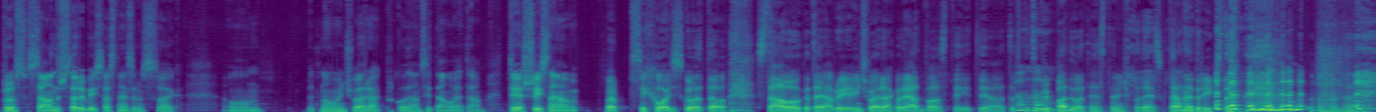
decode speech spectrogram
Protams, Sandrs arī bija sasniedzams uz laiku, un, bet nu, viņš vairāk par kaut kādām citām lietām. Tieši šīs nav par psiholoģisko stāvokli, tajā brīdī viņš vairāk varēja atbalstīt. Jā, tad, kad gribi padoties, tad viņš pateica, ka tā nedrīkst. un, uh,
